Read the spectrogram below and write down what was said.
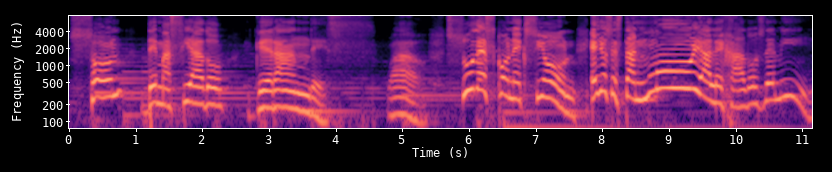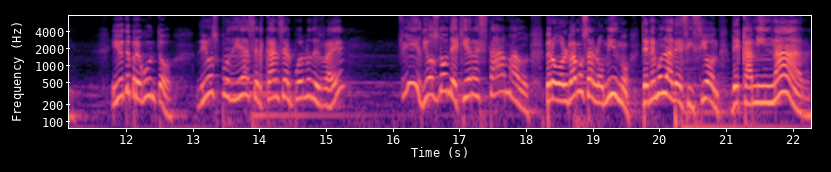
son demasiado grandes. Wow. Su desconexión, ellos están muy alejados de mí. Y yo te pregunto, ¿Dios podría acercarse al pueblo de Israel? Sí, Dios donde quiera está, amados. Pero volvamos a lo mismo. Tenemos la decisión de caminar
